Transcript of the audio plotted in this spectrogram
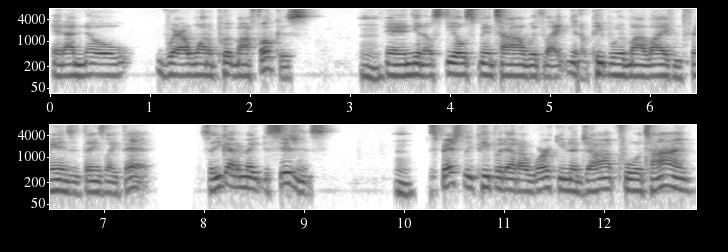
And I know where I want to put my focus and, you know, still spend time with like, you know, people in my life and friends and things like that. So you got to make decisions, Mm. especially people that are working a job full time.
